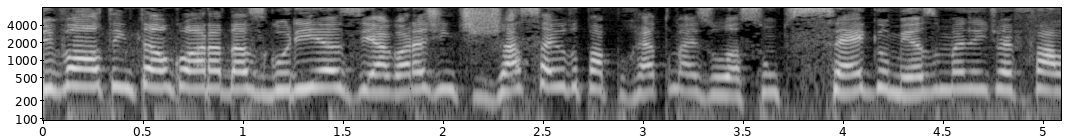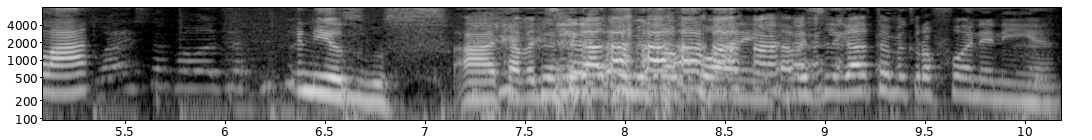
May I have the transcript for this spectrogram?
De volta então com a hora das gurias e agora a gente já saiu do papo reto, mas o assunto segue o mesmo, mas a gente vai falar. Africanismos. Ah, tava desligado teu microfone. Tava desligado teu microfone, Aninha.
